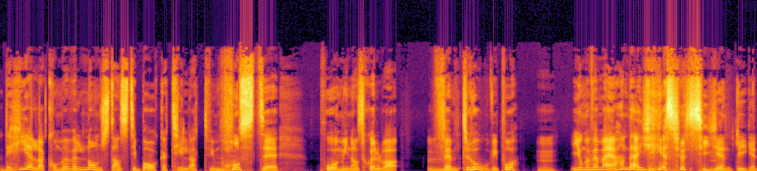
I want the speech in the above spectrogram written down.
det hela kommer väl någonstans tillbaka till att vi måste påminna oss själva vem tror vi på? Jo men vem är han där Jesus egentligen?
